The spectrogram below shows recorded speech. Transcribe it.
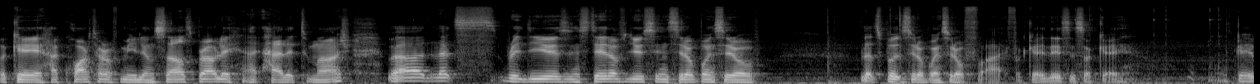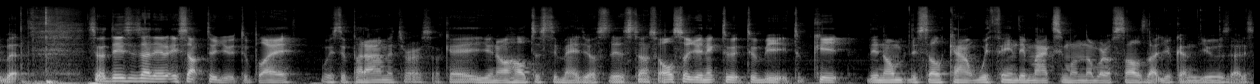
okay a quarter of million cells probably I had it too much. But let's reduce instead of using 0 0.0 let's put 0 0.05 okay this is okay okay but so this is a little it's up to you to play with the parameters okay you know how to estimate your distance also you need to to be to keep the number the cell count within the maximum number of cells that you can use that is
